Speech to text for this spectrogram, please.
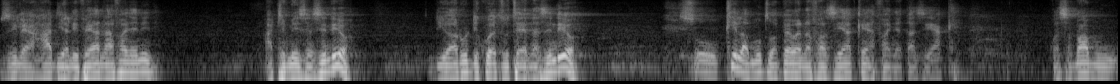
zile ahadi alipeana afanye nini? Atimize si ndio? Ndio arudi kwetu tena si ndio? So kila mtu apewe nafasi yake afanye kazi yake. Kwa sababu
